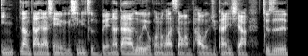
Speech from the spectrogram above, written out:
引让大家先有一个心理准备。那大家如果有空的话，上网爬文去看一下，就是。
